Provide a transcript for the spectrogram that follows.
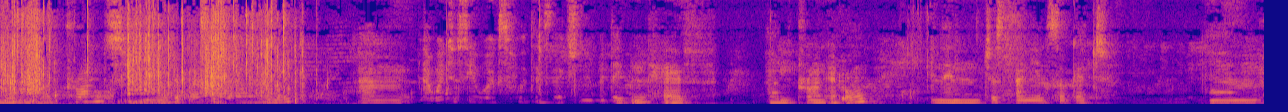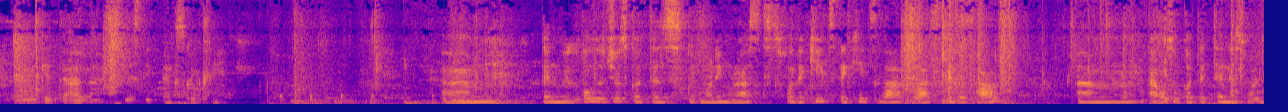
got prawns the pasta that I want to make. Um, I went to see works for this actually but they didn't have um, prawn at all. And then just onion socket. Um, let me get the other plastic bags quickly. Um, then we also just got this good morning rusks. For the kids the kids love rusks in this house um, I also got the tennis one.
